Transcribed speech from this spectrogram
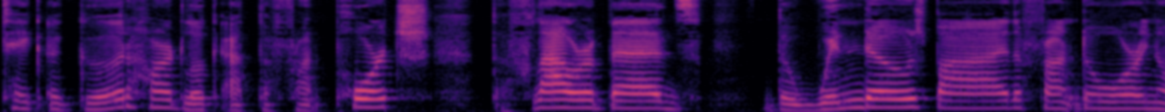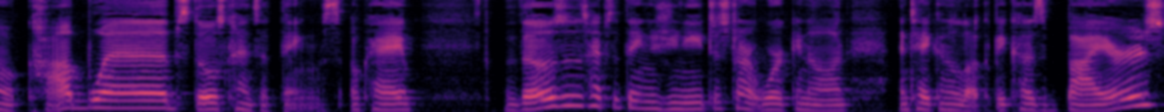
take a good hard look at the front porch, the flower beds, the windows by the front door, you know, cobwebs, those kinds of things, okay? Those are the types of things you need to start working on and taking a look because buyers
